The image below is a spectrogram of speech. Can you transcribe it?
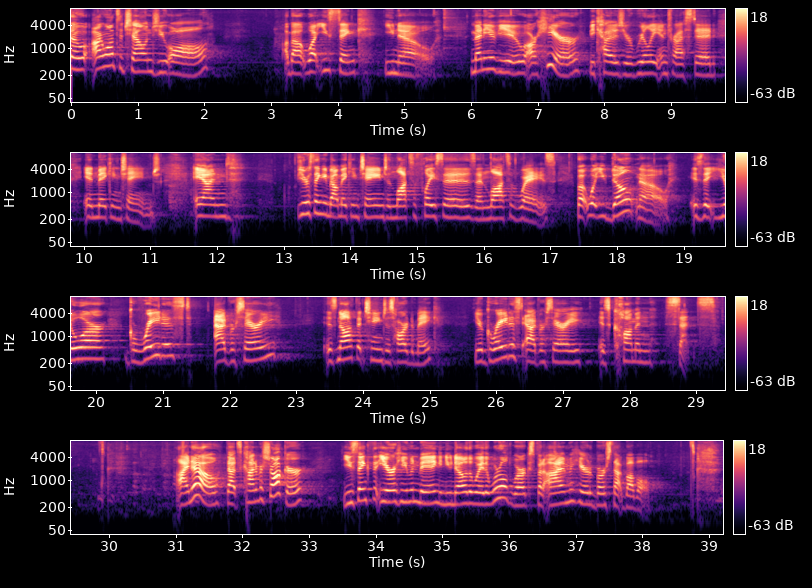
So I want to challenge you all about what you think you know. Many of you are here because you're really interested in making change. And you're thinking about making change in lots of places and lots of ways. But what you don't know is that your greatest adversary is not that change is hard to make. Your greatest adversary is common sense. I know that's kind of a shocker. You think that you're a human being and you know the way the world works, but I'm here to burst that bubble.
